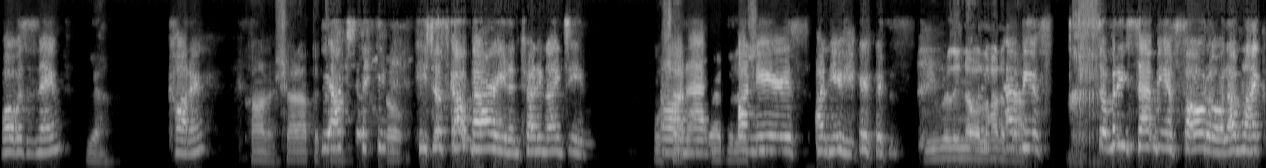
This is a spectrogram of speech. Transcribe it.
what was his name? Yeah, Connor. Connor, shout out to he Connor. Actually, so, he just got married in 2019. Well, on, uh, on New Year's, on New Year's. You really know a lot about. A, somebody sent me a photo, and I'm like,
